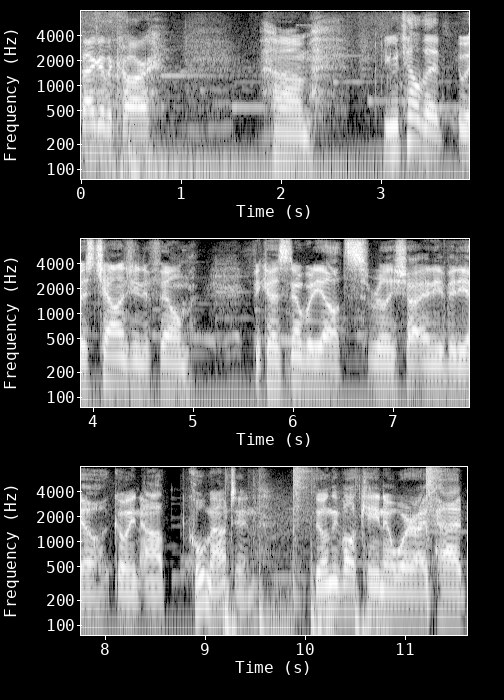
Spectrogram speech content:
Back of the car. Um, you can tell that it was challenging to film because nobody else really shot any video going up. Cool mountain. The only volcano where I've had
